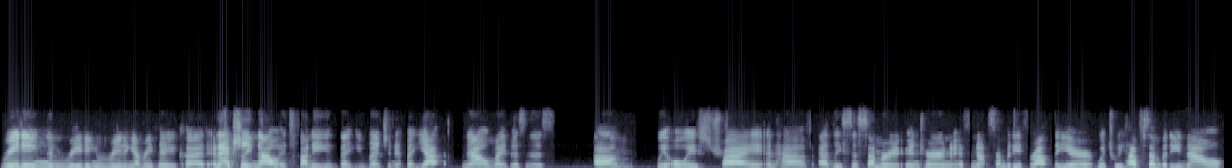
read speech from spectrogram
reading and reading and reading everything I could. And actually, now it's funny that you mention it, but yeah, now my business, um, we always try and have at least a summer intern, if not somebody throughout the year, which we have somebody now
